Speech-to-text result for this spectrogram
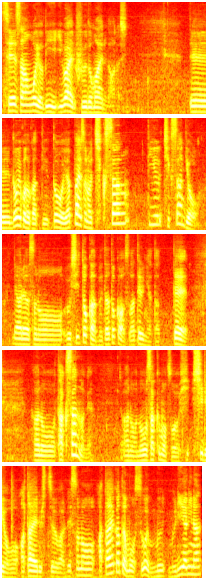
生産およびいわゆるフードマイルの話。でどういうことかっていうとやっぱりその畜産っていう畜産業であれはその牛とか豚とかを育てるにあたってあのたくさんのねあの農作物を飼料を与える必要がある。でその与え方もすごい無理やりな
